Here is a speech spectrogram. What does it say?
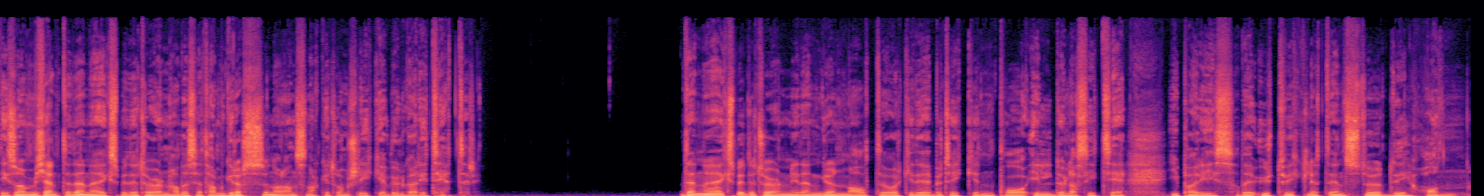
De som kjente denne ekspeditøren, hadde sett ham grøsse når han snakket om slike vulgariteter. Denne ekspeditøren i den grønnmalte orkidébutikken på Ile de la Cité i Paris hadde utviklet en stødig hånd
